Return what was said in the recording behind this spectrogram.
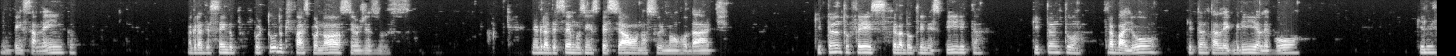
em pensamento, agradecendo por tudo que faz por nós, Senhor Jesus. E agradecemos em especial ao nosso irmão Rodarte, que tanto fez pela doutrina espírita, que tanto trabalhou, que tanta alegria levou, que ele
